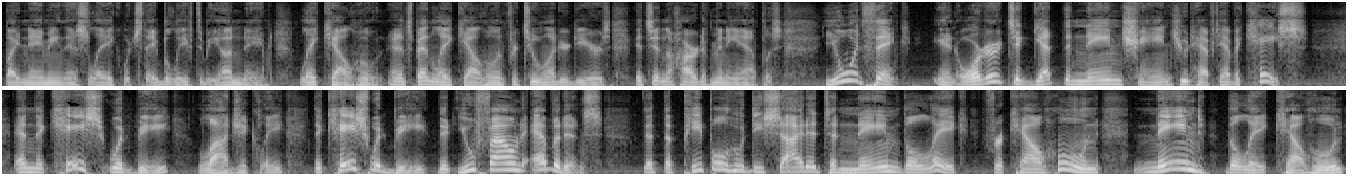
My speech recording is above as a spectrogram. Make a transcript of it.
by naming this lake, which they believe to be unnamed, Lake Calhoun. And it's been Lake Calhoun for 200 years. It's in the heart of Minneapolis. You would think, in order to get the name change, you'd have to have a case. And the case would be, logically, the case would be that you found evidence that the people who decided to name the lake for Calhoun named the lake Calhoun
